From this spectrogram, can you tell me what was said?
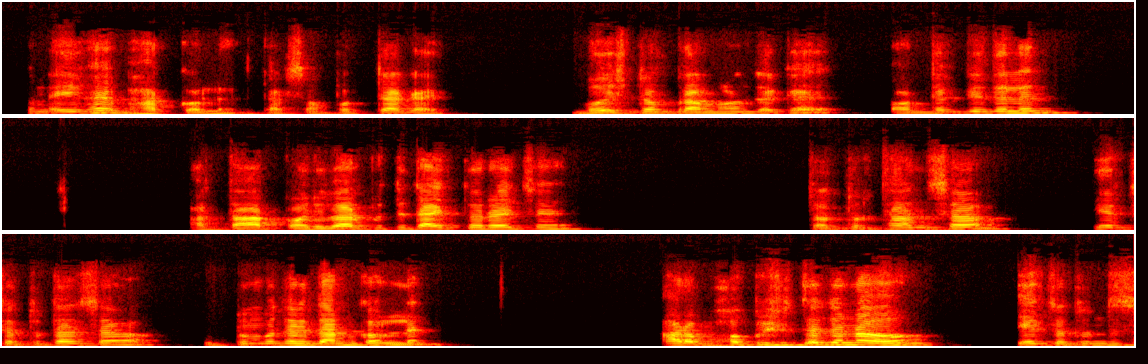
তখন এইভাবে ভাগ করলেন, তার সম্পত্তিটাকে বৈষ্ণব ব্রাহ্মণদেরকে অর্ধেক দিয়ে দিলেন। আর তার পরিবার প্রতি দায়িত্ব রয়েছে। চতুর্থাংশ এক চতুর্থাংশ কুটুম্বদের দান করলেন। আর ভবিষ্যতের জন্য এক চতুর্থাংশ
